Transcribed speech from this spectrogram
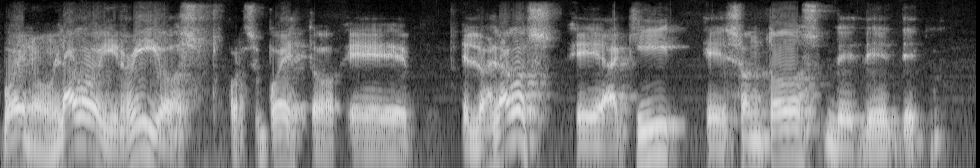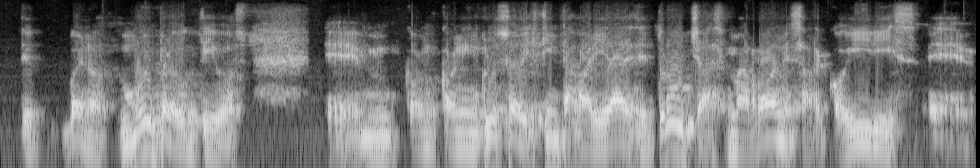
Bueno, un lago y ríos, por supuesto. Los lagos eh, aquí eh, son todos de, bueno, muy productivos, em, con, incluso distintas variedades de truchas, marrones, arcoíris, eh,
